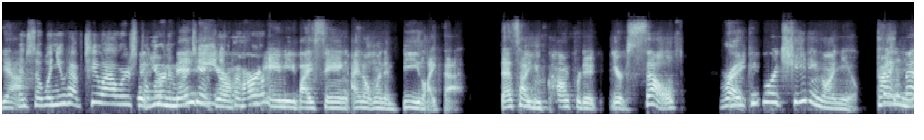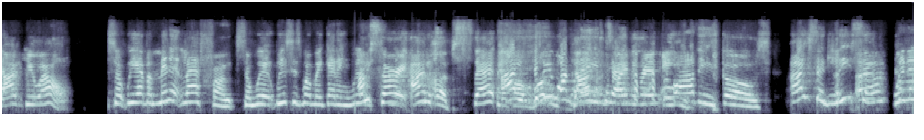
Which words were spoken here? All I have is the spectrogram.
yeah. And so when you have two hours to But you learn a mended routine your heart, Amy, by saying, "I don't want to be like that." That's how you Mhm. comforted yourself. When right? people are cheating on you, trying Right, to but- knock you out. So we have a minute left, folks. So we're, this is when we're getting really. I'm sorry. I'm upset. I, about we want you've names, to my friend Who are these girls? I said Lisa. Uh, when is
